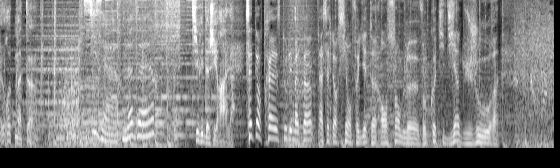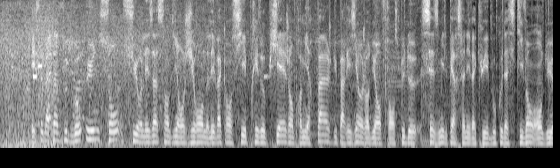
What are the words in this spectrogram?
Europe Matin. 6h, 9h, Thierry Dagiral. 7h13 tous les matins, à cette heure-ci, on feuillette ensemble vos quotidiens du jour. Et ce matin, toutes vos unes sont sur les incendies en Gironde, les vacanciers pris au piège en première page du Parisien aujourd'hui en France. Plus de 16 000 personnes évacuées, beaucoup d'estivants ont dû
